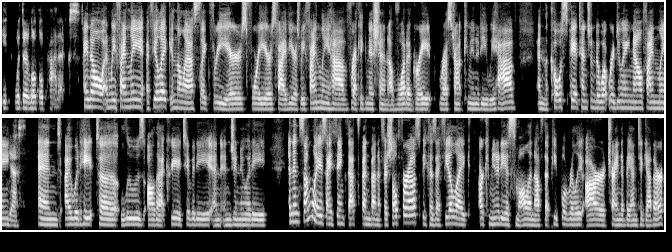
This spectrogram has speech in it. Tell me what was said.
with, with their local products. I know, and we finally, I feel like in the last like three years, four years, five years, we finally have recognition of what a great restaurant community we have, and the coasts pay attention to what we're doing now. Finally, yes. And I would hate to lose all that creativity and ingenuity and in some ways, I think that's been beneficial for us because I feel like our community is small enough that people really are trying to band together.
